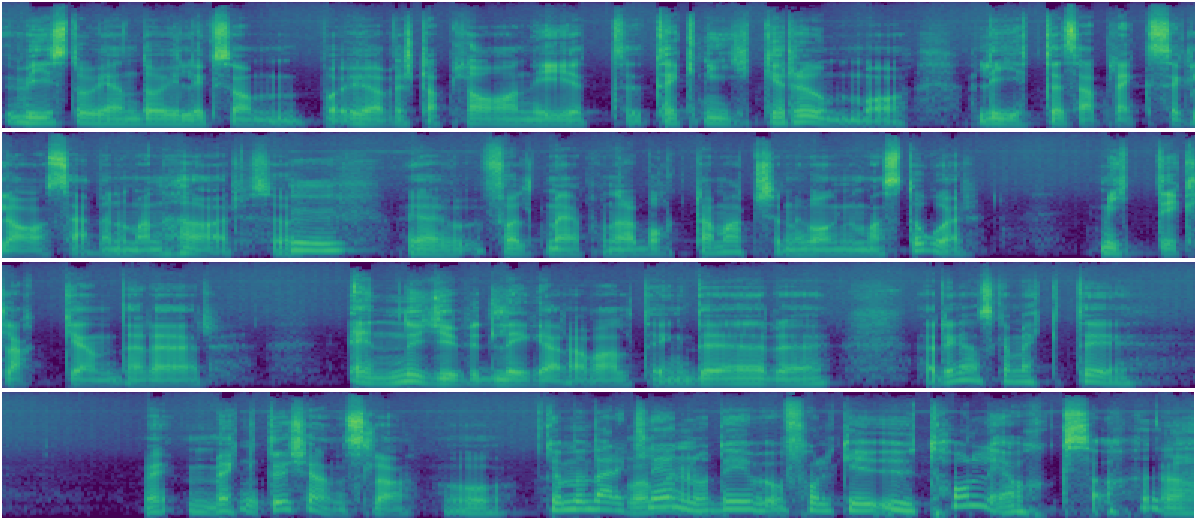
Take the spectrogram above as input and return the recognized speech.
vi står ju ändå i liksom på översta plan i ett teknikrum och lite så plexiglas även om man hör. Så Mm. Jag har följt med på några bortamatcher någon gång när man står mitt i klacken där det är ännu ljudligare av allting. Det är, eh, det är ganska mäktig, mä- mäktig känsla. Och Ja men verkligen, och det är, folk är ju uthålliga också. Ja.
